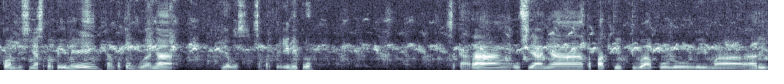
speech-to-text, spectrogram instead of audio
Kondisinya seperti ini dan pertumbuhannya ya wes seperti ini bro. Sekarang usianya tepat di 25 hari.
